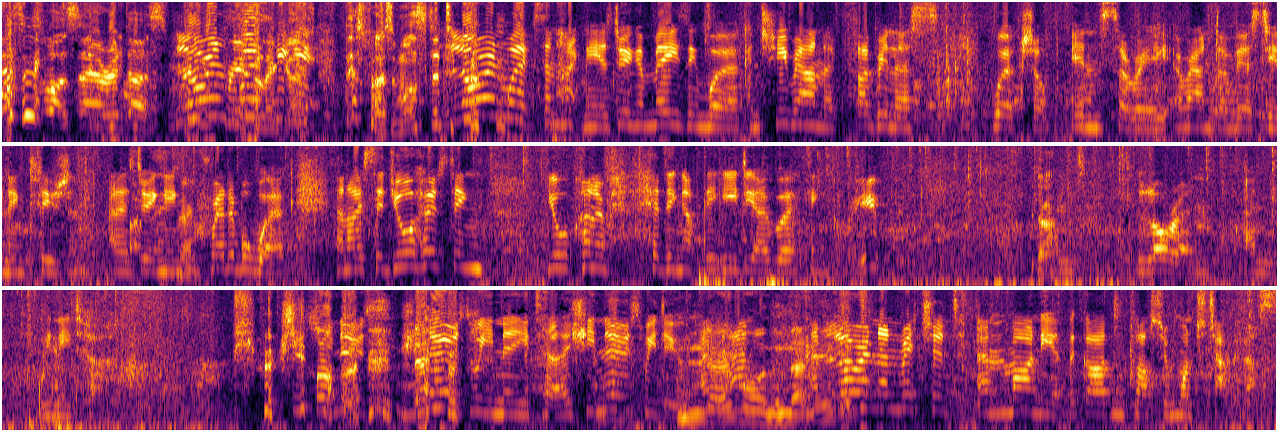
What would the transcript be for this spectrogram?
This is what Sarah does. Lauren's People and goes, this person wants to do Lauren works in Hackney, is doing amazing work, and she ran a fabulous workshop in Surrey around diversity and inclusion, and is doing incredible work. And I said, you're hosting, you're kind of heading up the EDI working group, Yeah. and Lauren, and we need her. She knows, she knows we need her. She knows we do. No and, and- more than that and needed. Lauren and Richard and Marnie at the garden classroom want to chat with us.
